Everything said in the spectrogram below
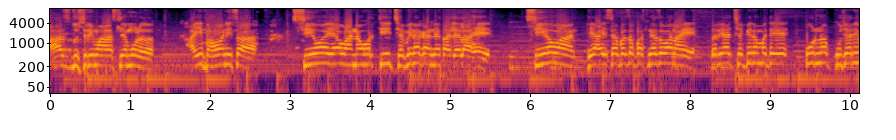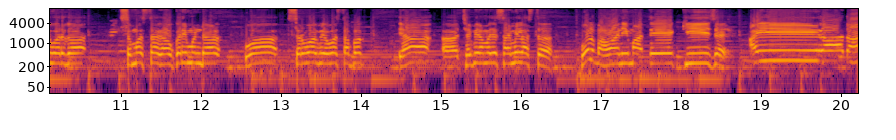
आज दुसरी माळ असल्यामुळं आई भवानीचा सिंह या वाहनावरती छबिना काढण्यात आलेला आहे. सिंह वाहन हे आईसाहेबाचं बसण्याचं वाहन आहे. तर या छबिनामध्ये पूर्ण पुजारी वर्ग समस्त गावकरी मंडळ व सर्व व्यवस्थापक या छबिनामध्ये सामील असतं. बोल भवानी माते की जय. आई राधा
